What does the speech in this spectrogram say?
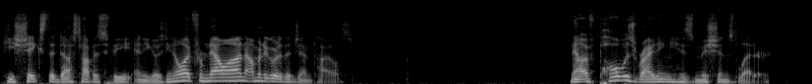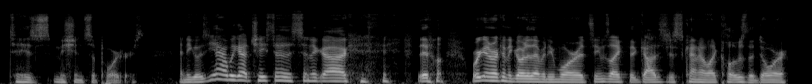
he shakes the dust off his feet and he goes, You know what? From now on, I'm going to go to the Gentiles. Now, if Paul was writing his missions letter to his mission supporters, and he goes, "Yeah, we got chased out of the synagogue. they don't, we're not going to go to them anymore. It seems like that God's just kind of like closed the door."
